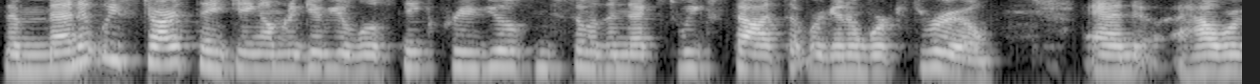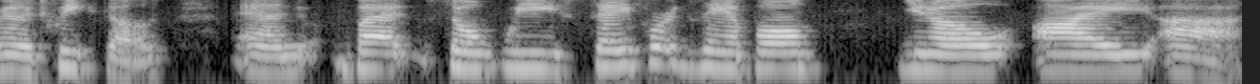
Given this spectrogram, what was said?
the minute we start thinking, I'm going to give you a little sneak preview of some of the next week's thoughts that we're going to work through and how we're going to tweak those. And but so we say, for example, you know, I, uh,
